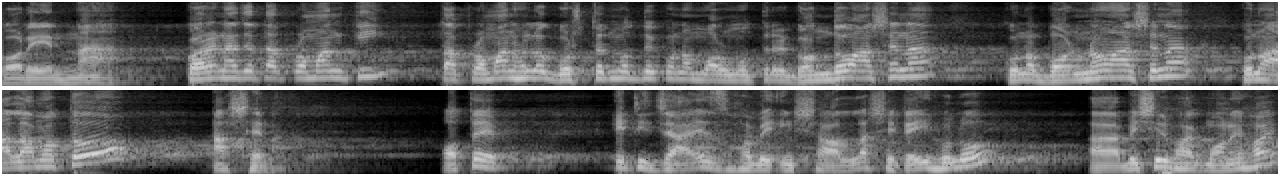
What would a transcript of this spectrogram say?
করে না। করে না যে তার প্রমাণ কি? তার প্রমাণ হলো গোস্তের মধ্যে কোনো মলমূত্রের গন্ধ আসে না, কোনো বর্ণও আসে না, কোনো আলামতও আসে না। অতএব এটি জায়েজ হবে ইনশাআল্লাহ, সেটাই হলো বেশিরভাগ মনে হয়।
